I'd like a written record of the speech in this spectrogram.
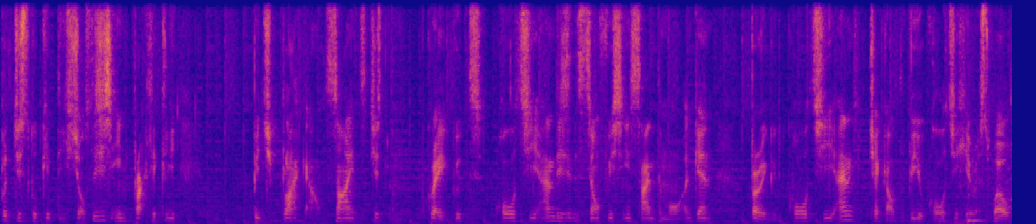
but just look at these shots. This is in practically pitch black outside just great good quality and this is the selfies inside the mall. Again very good quality and check out the video quality here as well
